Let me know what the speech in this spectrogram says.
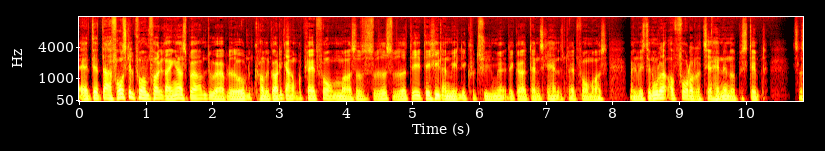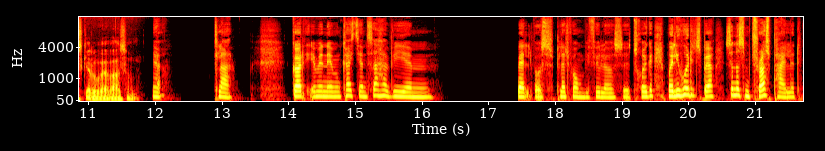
det der er forskel på, om folk ringer og spørger, om du er blevet åbent, kommet godt i gang på platformen, og så, så videre, så videre. Det, det er helt almindelig kutume. Det gør danske handelsplatformer også. Men hvis det er nogen, der opfordrer dig til at handle noget bestemt, så skal du være varsom. Ja, klart. Godt. Jamen, øhm, Christian, så har vi øhm, valgt vores platform. Vi føler os øh, trygge. Må jeg lige hurtigt spørge, sådan noget som Trustpilot,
